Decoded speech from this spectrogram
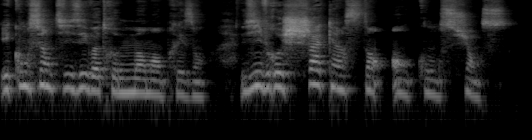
et conscientiser votre moment présent, vivre chaque instant en conscience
